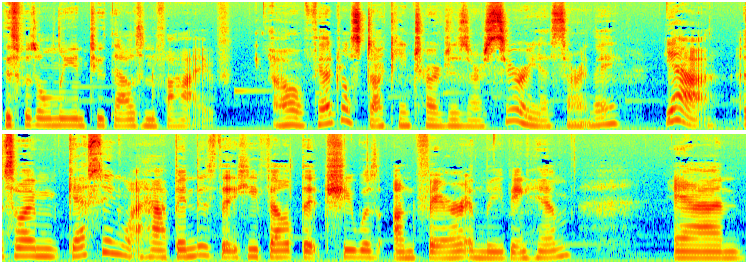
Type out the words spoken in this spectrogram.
This was only in 2005. Oh, federal stalking charges are serious, aren't they? Yeah, so I'm guessing what happened is that he felt that she was unfair in leaving him, and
